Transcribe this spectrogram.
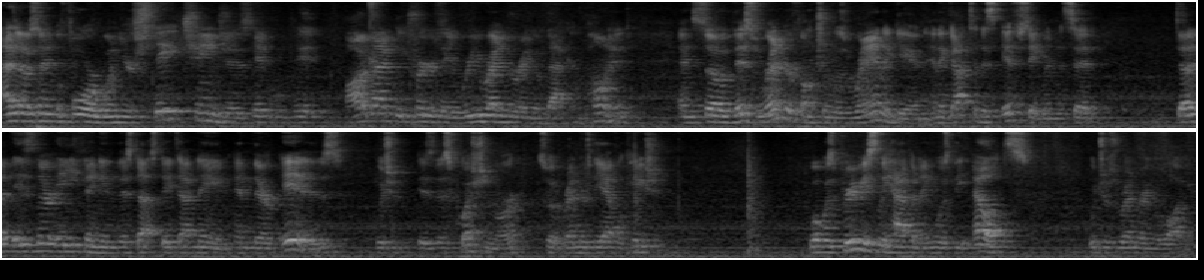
as I was saying before, when your state changes, it, it automatically triggers a re-rendering of that component. And so this render function was ran again, and it got to this if statement that said, "Does is there anything in this .state.name?" And there is, which is this question mark, so it renders the application. What was previously happening was the else, which was rendering the login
